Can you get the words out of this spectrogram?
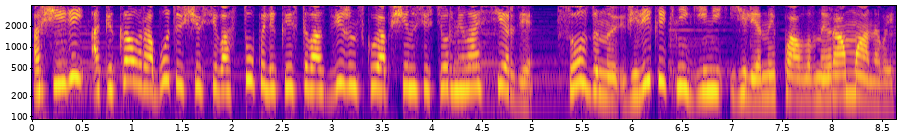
Архиерей опекал работающую в Севастополе крестовоздвиженскую общину сестер Милосердия, созданную великой княгиней Еленой Павловной Романовой,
